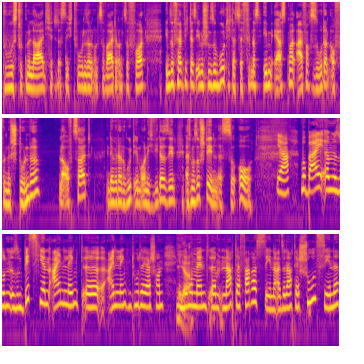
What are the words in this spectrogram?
du, es tut mir leid, ich hätte das nicht tun sollen und so weiter und so fort. Insofern finde ich das eben schon so mutig, dass der Film das eben erstmal einfach so dann auch für eine Stunde Laufzeit in der wir dann Ruth eben auch nicht wiedersehen, erstmal so stehen lässt. So, oh. Ja, wobei ähm, so, so ein bisschen einlenkt, äh, einlenken tut er ja schon in Ja. dem Moment ähm, nach der Pfarrerszene, also nach der Schulszene,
